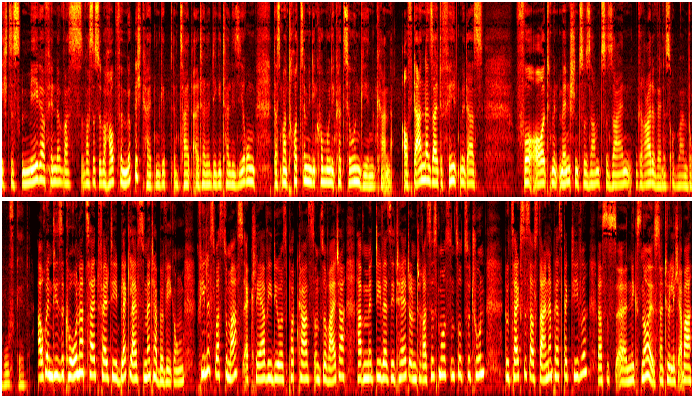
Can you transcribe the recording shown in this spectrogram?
ich das mega finde, was, was es überhaupt für Möglichkeiten gibt im Zeitalter der Digitalisierung, dass man trotzdem in die Kommunikation gehen kann. Auf der anderen Seite fehlt mir das, vor Ort mit Menschen zusammen zu sein, gerade wenn es um meinen Beruf geht. Auch in diese Corona-Zeit fällt die Black Lives Matter-Bewegung. Vieles, was du machst, Erklärvideos, Podcasts und so weiter, haben mit Diversität und Rassismus und so zu tun. Du zeigst es aus deiner Perspektive. Das ist äh, nichts Neues natürlich, aber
